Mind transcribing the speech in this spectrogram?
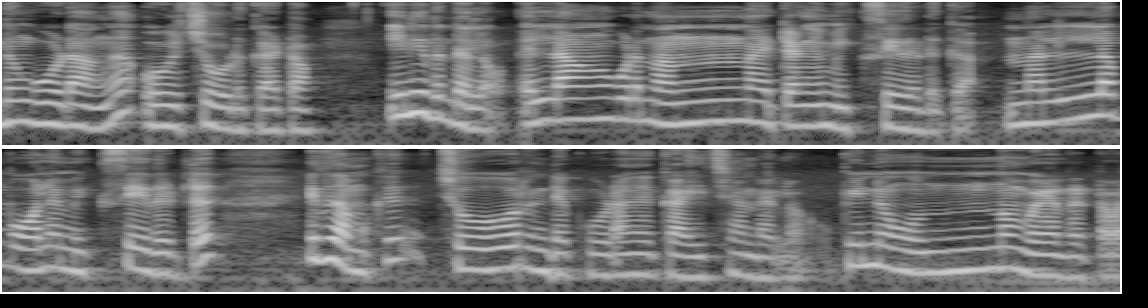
ഇതും കൂടെ അങ്ങ് ഒഴിച്ചു കൊടുക്കുക കേട്ടോ. ഇനി ഇതുണ്ടല്ലോ എല്ലാം കൂടെ നന്നായിട്ട് അങ്ങ് മിക്സ് ചെയ്തെടുക്കുക. നല്ല പോലെ മിക്സ് ചെയ്തിട്ട് ഇത് നമുക്ക് ചോറിന്റെ കൂടെ അങ്ങ് കഴിച്ചുണ്ടല്ലോ. പിന്നെ ഒന്നും വേണ്ട കേട്ടോ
